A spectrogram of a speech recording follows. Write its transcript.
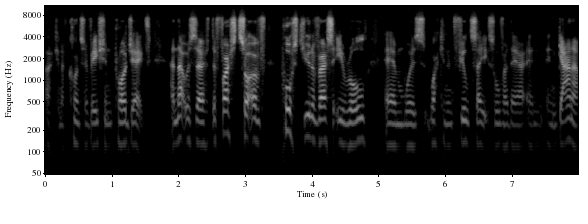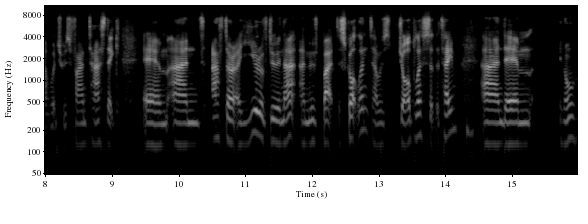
a, kind of conservation project, and that was the, the first sort of post university role. Um, was working in field sites over there in, in Ghana, which was fantastic. Um, and after a year of doing that, I moved back to Scotland. I was jobless at the time, mm. and um, you know,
